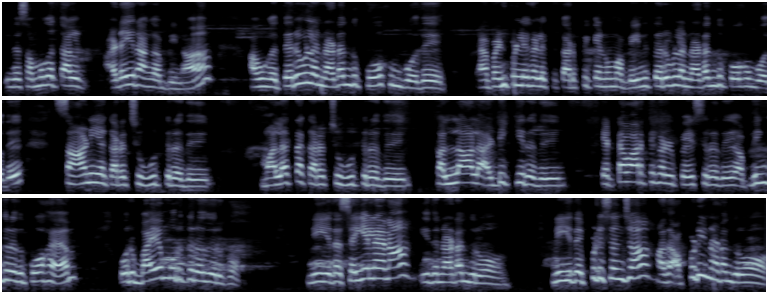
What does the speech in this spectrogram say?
இந்த சமூகத்தால் அடையிறாங்க அப்படின்னா அவங்க தெருவில் நடந்து போகும்போது அஹ் பெண் பிள்ளைகளுக்கு கற்பிக்கணும் அப்படின்னு தெருவில் நடந்து போகும்போது சாணியை கரைச்சி ஊத்துறது மலத்தை கரைச்சி ஊத்துறது கல்லால் அடிக்கிறது கெட்ட வார்த்தைகள் பேசுறது அப்படிங்கிறது போக ஒரு பயமுறுத்துறது இருக்கும். நீ இதை செய்யலைனா இது நடந்துரும். நீ இதை இப்படி செஞ்சா அது அப்படி நடந்துரும்.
